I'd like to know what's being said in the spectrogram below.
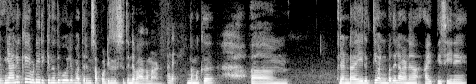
ഞാനൊക്കെ ഇവിടെ ഇരിക്കുന്നത് പോലും അത്തരം സപ്പോർട്ടിംഗ് സിസ്റ്റത്തിന്റെ ഭാഗമാണ്. അതെ. നമുക്ക് രണ്ടായിരത്തി ഒൻപതിലാണ് ഐ പി സിനെ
